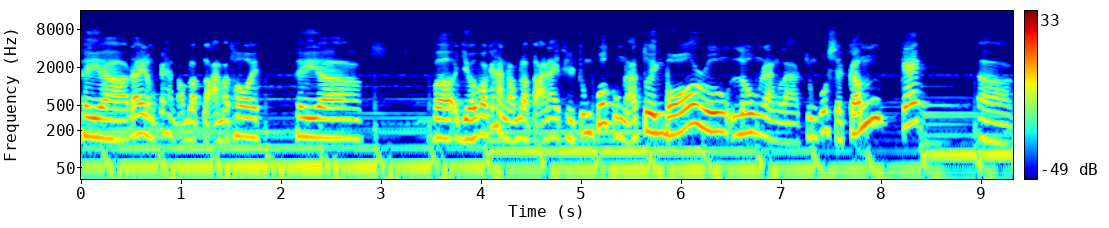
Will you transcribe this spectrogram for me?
Thì uh, đây là một cái hành động lặp lại mà thôi. Thì uh, và dựa vào cái hành động lặp lại này thì Trung Quốc cũng đã tuyên bố luôn luôn rằng là Trung Quốc sẽ cấm các uh,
